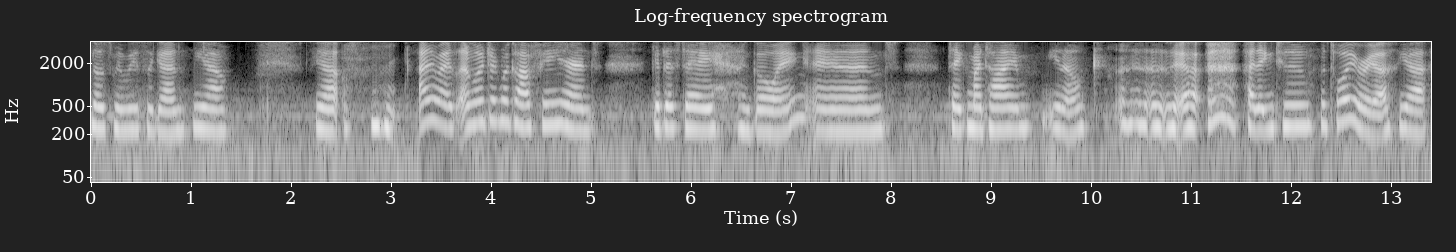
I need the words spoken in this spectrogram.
those movies again. Yeah. Yeah. Anyways, I'm going to drink my coffee and get this day going and take my time, you know, heading to the toy area. Yeah.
